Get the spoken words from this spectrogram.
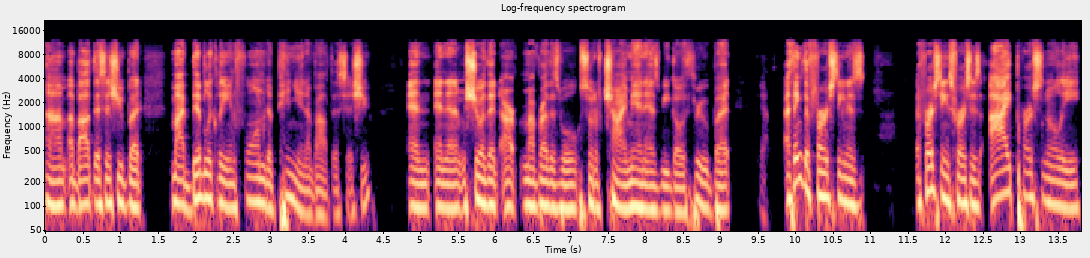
um, about this issue, but my biblically informed opinion about this issue. And and I'm sure that our my brothers will sort of chime in as we go through. But I think the first thing is the first things first is I personally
